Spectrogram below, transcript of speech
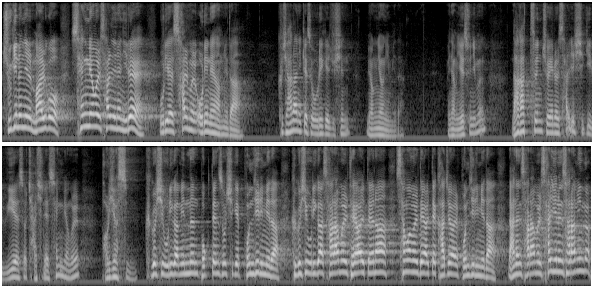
죽이는 일 말고 생명을 살리는 일에 우리의 삶을 올인해야 합니다. 그것이 하나님께서 우리에게 주신 명령입니다. 왜냐하면 예수님은 나 같은 죄인을 살리시기 위해서 자신의 생명을 버리셨습니다. 그것이 우리가 믿는 복된 소식의 본질입니다. 그것이 우리가 사람을 대할 때나 상황을 대할 때 가져야 할 본질입니다. 나는 사람을 살리는 사람인가?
